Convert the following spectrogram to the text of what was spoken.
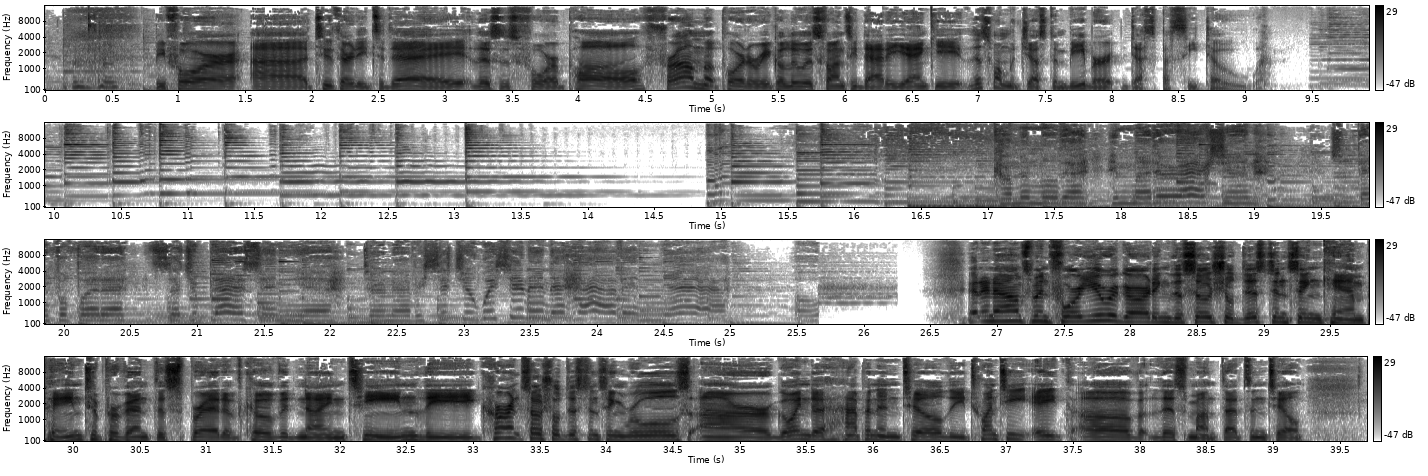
Before uh, 2.30 today, this is for Paul from Puerto Rico, Luis Fonsi, Daddy Yankee. This one with Justin Bieber, Despacito. Come and move that in my direction. So thankful for that. It's such a blessing, yeah. Turn every situation into heaven, yeah. An announcement for you regarding the social distancing campaign to prevent the spread of COVID 19. The current social distancing rules are going to happen until the 28th of this month. That's until.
